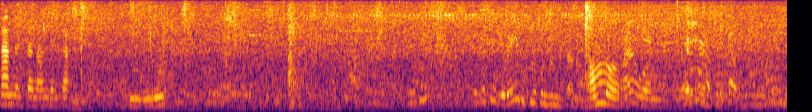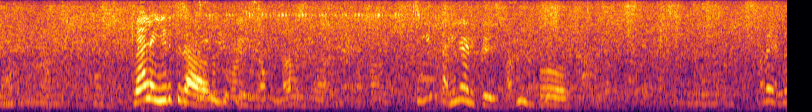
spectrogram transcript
நான் தட்டேன் நான் தட்டேன் ஒரே இதுக்குள்ள கொண்டு வந்துட்டானா ஆமா மேல இருக்குதா? துணி தனியா இருக்கு. ஓ. அதான் என்ன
